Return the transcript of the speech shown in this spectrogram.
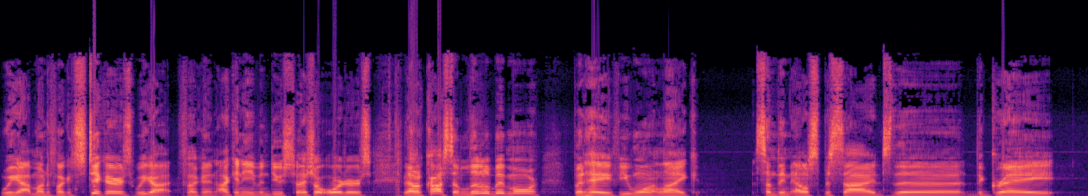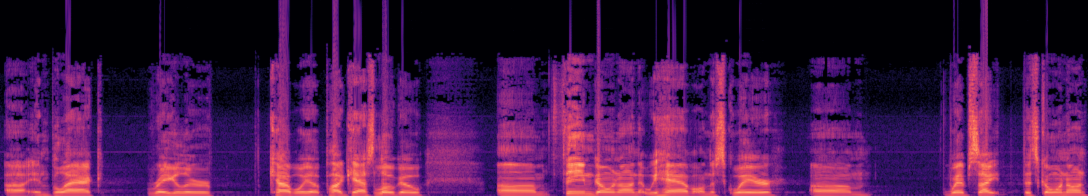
We got motherfucking stickers. We got fucking. I can even do special orders. That'll cost a little bit more, but hey, if you want like something else besides the the gray uh, and black regular Cowboy Up podcast logo um, theme going on that we have on the Square um, website that's going on.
